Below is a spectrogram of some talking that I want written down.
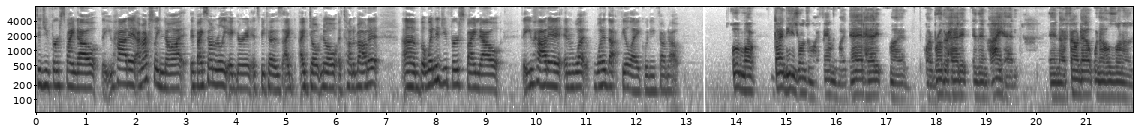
did you first find out that you had it? I'm actually not if I sound really ignorant, it's because I I don't know a ton about it. Um, but when did you first find out that you had it and what what did that feel like when you found out? Well, my diabetes runs in my family. My dad had it, my my brother had it, and then I had it. And I found out when I was on a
